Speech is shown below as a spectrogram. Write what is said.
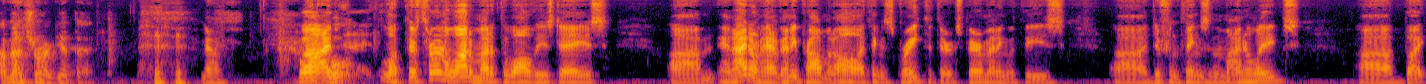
I'm not sure I get that. no. Well, I, well, look, they're throwing a lot of mud at the wall these days. Um, and I don't have any problem at all. I think it's great that they're experimenting with these uh, different things in the minor leagues. Uh, but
